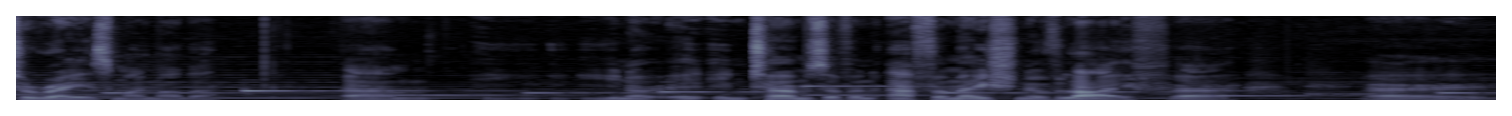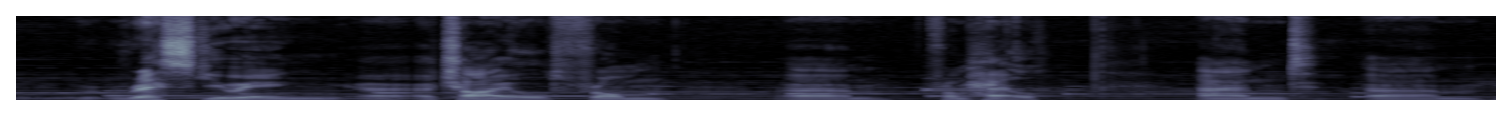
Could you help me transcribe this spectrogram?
to raise my mother. Um, you know, in, terms of an affirmation of life, uh, uh, rescuing uh, a child from um, from hell, and um,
